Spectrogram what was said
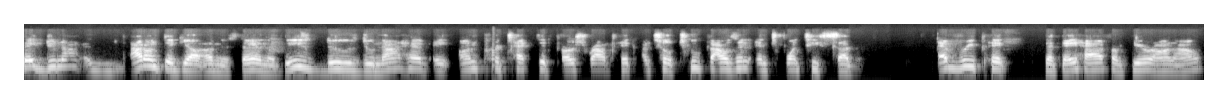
They do not. I don't think y'all understand that these dudes do not have a unprotected first round pick until 2027. Every pick that they have from here on out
